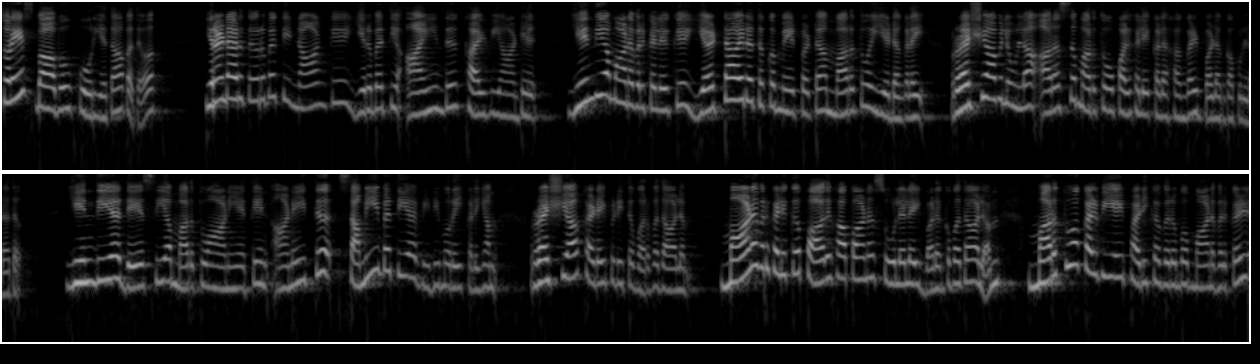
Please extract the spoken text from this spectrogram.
சுரேஷ் பாபு கூறியதாவது இரண்டாயிரத்தி இருபத்தி நான்கு இருபத்தி ஐந்து கல்வியாண்டில் இந்திய மாணவர்களுக்கு எட்டாயிரத்துக்கும் மேற்பட்ட மருத்துவ இடங்களை ரஷ்யாவில் உள்ள அரசு மருத்துவ பல்கலைக்கழகங்கள் வழங்க உள்ளது இந்திய தேசிய மருத்துவ ஆணையத்தின் அனைத்து சமீபத்திய விதிமுறைகளையும் ரஷ்யா கடைபிடித்து வருவதாலும் மாணவர்களுக்கு பாதுகாப்பான சூழலை வழங்குவதாலும் மருத்துவ கல்வியை படிக்க விரும்பும் மாணவர்கள்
